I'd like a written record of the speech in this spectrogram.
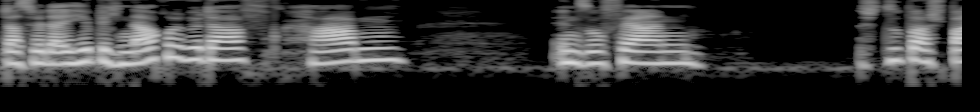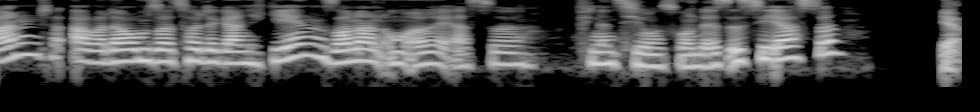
dass wir da erheblichen Nachholbedarf haben. Insofern super spannend, aber darum soll es heute gar nicht gehen, sondern um eure erste Finanzierungsrunde. Es ist die erste? Ja,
